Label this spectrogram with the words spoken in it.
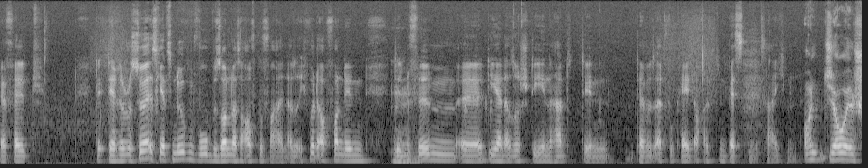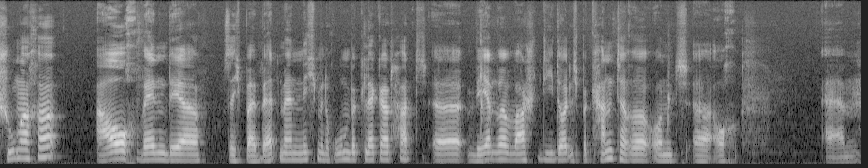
der fällt, der, der, Regisseur ist jetzt nirgendwo besonders aufgefallen. Also ich würde auch von den, den mhm. Filmen, äh, die er da so stehen hat, den Devil's Advocate auch als den besten bezeichnen. Und Joel Schumacher, auch wenn der sich bei Batman nicht mit Ruhm bekleckert hat, äh, wäre war die deutlich bekanntere und äh, auch ähm,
